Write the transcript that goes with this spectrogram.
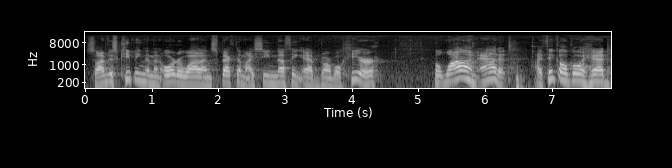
So I'm just keeping them in order while I inspect them. I see nothing abnormal here. But while I'm at it, I think I'll go ahead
